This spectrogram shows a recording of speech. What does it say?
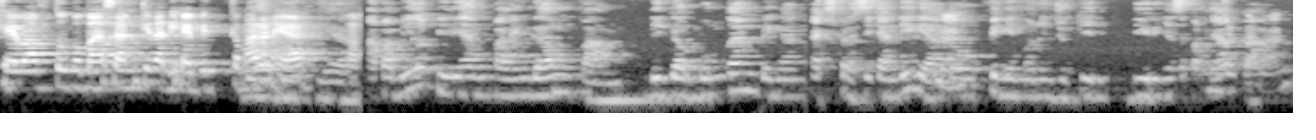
Kayak waktu pembahasan kita di habit kemarin Iya, ya. iya. Apabila pilihan paling gampang digabungkan dengan ekspresikan diri atau ingin menunjuki dirinya seperti Menunjukkan, apa, hmm.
